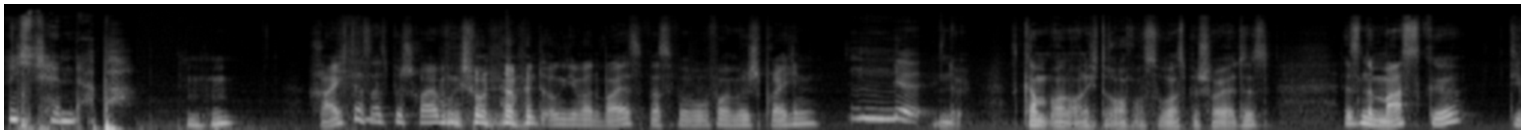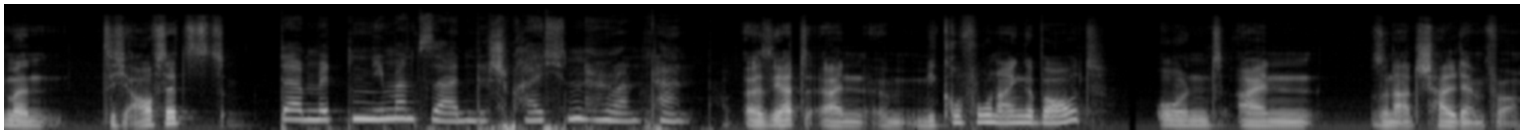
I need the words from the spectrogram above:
Ich kenne aber. Mhm. Reicht das als Beschreibung schon, damit irgendjemand weiß, was wir, wovon wir sprechen? Nö. Nö. Kann man auch nicht drauf, auf sowas Bescheuertes. Ist eine Maske, die man sich aufsetzt. Damit niemand sein Sprechen hören kann. Äh, Sie hat ein ähm, Mikrofon eingebaut und ein, so eine Art Schalldämpfer.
